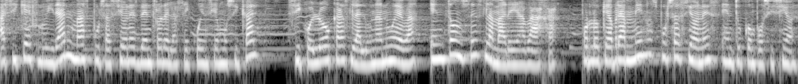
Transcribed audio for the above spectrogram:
así que fluirán más pulsaciones dentro de la secuencia musical. Si colocas la luna nueva, entonces la marea baja, por lo que habrá menos pulsaciones en tu composición.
